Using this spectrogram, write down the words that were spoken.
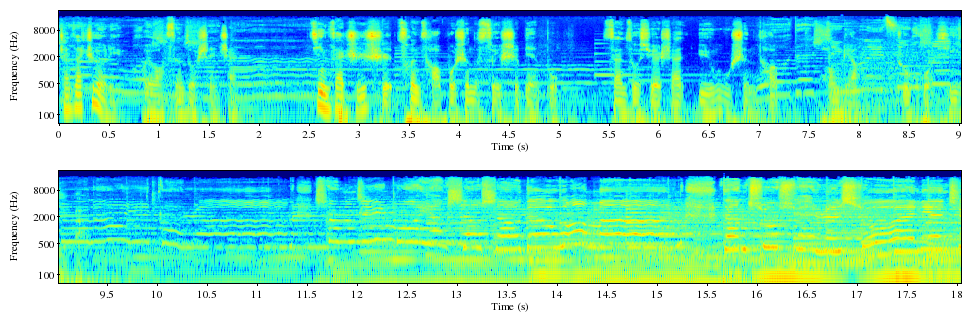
站在这里回望三座神山，近在咫尺，寸草不生的碎石遍布。三座雪山，云雾升腾，荒凉如火星一般。曾经模样小小的我们，当初学人说爱念剧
